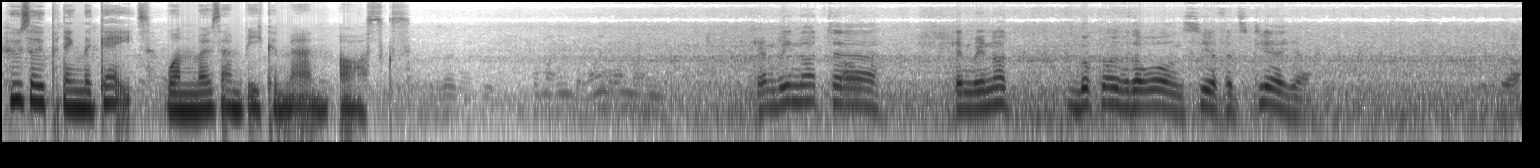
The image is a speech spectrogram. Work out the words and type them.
Who's opening the gate? One Mozambican man asks. Can we not, uh, can we not look over the wall and see if it's clear here? Ja.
